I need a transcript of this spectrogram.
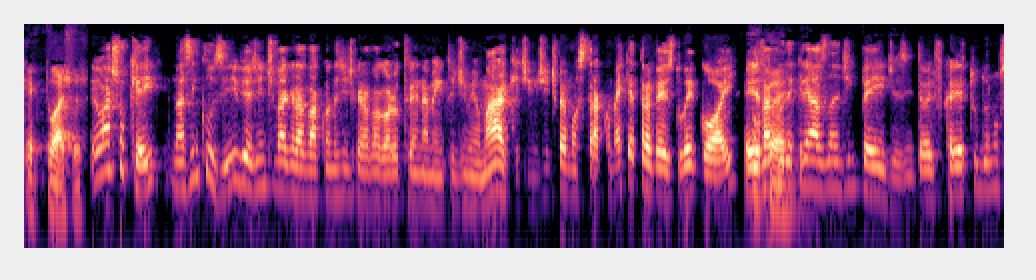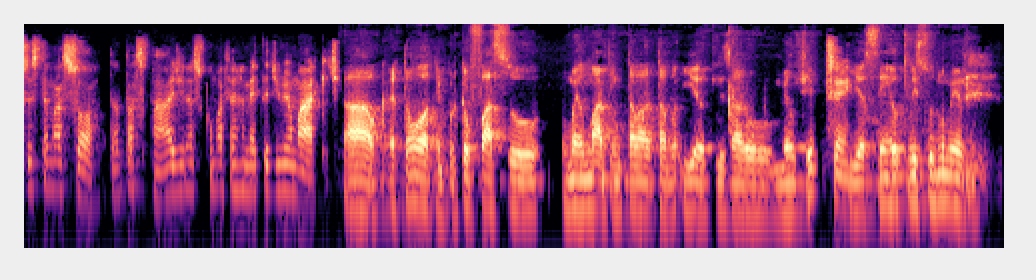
que é que tu achas? Eu acho ok, mas inclusive a gente vai gravar, quando a gente gravar agora o treinamento de e-mail marketing, a gente vai mostrar como é que através do Egoi ele okay. vai poder criar as landing pages. Então ele ficaria tudo num sistema só, tanto as páginas como a ferramenta de e-mail marketing. Ah, é tão ótimo, porque eu faço o mail marketing, tava, tava, ia utilizar o MailChimp Sim. e assim eu utilizo tudo no mesmo.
